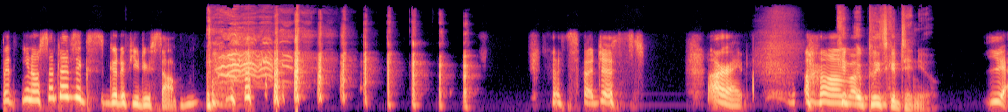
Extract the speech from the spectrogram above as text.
But you know, sometimes it's good if you do some. so just all right. Um, Can- please continue. Yeah,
